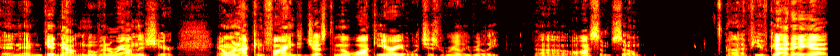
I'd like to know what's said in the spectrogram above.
and and getting out and moving around this year and we're not confined to just the Milwaukee area, which is really, really uh, awesome. So, uh, if you've got a uh,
